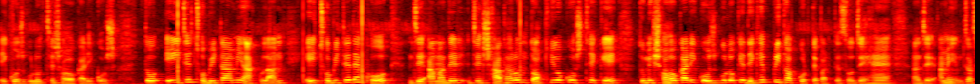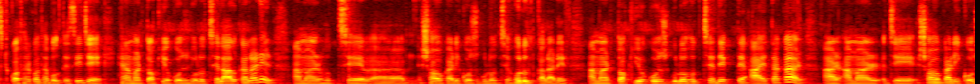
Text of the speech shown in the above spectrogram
এই কোষগুলো হচ্ছে সহকারী কোষ। তো এই যে ছবিটা আমি আঁকলাম, এই ছবিতে দেখো যে আমাদের যে সাধারণ ত্বকীয় কোষ থেকে তুমি সহকারী কোষগুলোকে দেখে পৃথক করতে পারতেছো যে হ্যাঁ যে আমি জাস্ট কথার কথা বলতেছি যে হ্যাঁ আমার ত্বকীয় কোষগুলো হচ্ছে লাল কালারের, আমার হচ্ছে সহকারী কোষগুলো হচ্ছে হলুদ কালারের, আমার ত্বকীয় কোষগুলো হচ্ছে দেখতে আয়তাকার, আর আমার যে সহকারী কোষ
